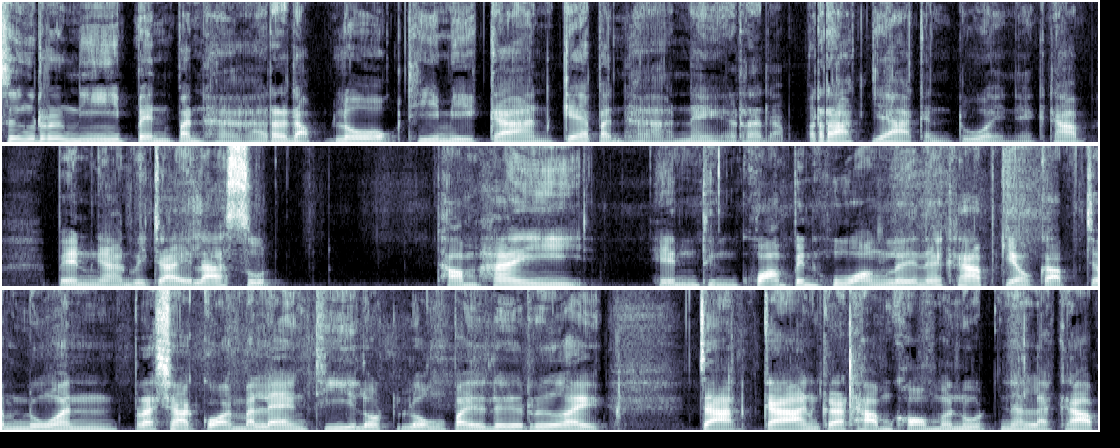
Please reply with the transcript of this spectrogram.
ซึ่งเรื่องนี้เป็นปัญหาระดับโลกที่มีการแก้ปัญหาในระดับรากหญ้ากันด้วยนะครับ เป็นงานวิจัยล่าสุดทำให้เห็นถึงความเป็นห่วงเลยนะครับ เกี่ยวกับจำนวนประชากรแมลงที่ลดลงไปเรื่อยๆ จากการกระทำของมนุษย์นั่นแหละครับ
